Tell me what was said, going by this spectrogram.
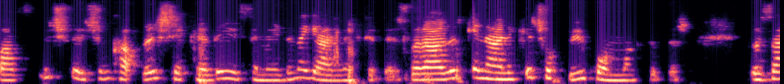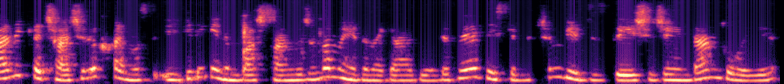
BAT 3 ve 3'ün katları şeklinde değilse meydana gelmektedir. Zararları genellikle çok büyük olmaktadır. Özellikle çerçeve kayması ilgili genin başlangıcında meydana geldiğinde neredeyse bütün bir diz değişeceğinden dolayı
